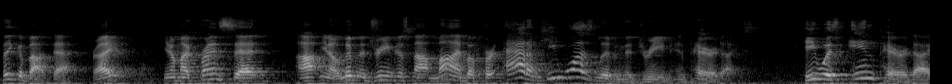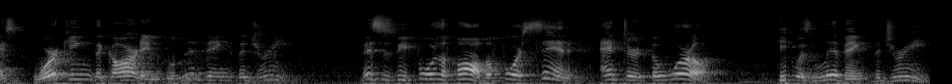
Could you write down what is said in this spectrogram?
Think about that, right? You know, my friend said, uh, you know, living the dream, just not mine. But for Adam, he was living the dream in paradise. He was in paradise, working the garden, living the dream. This is before the fall, before sin entered the world. He was living the dream.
